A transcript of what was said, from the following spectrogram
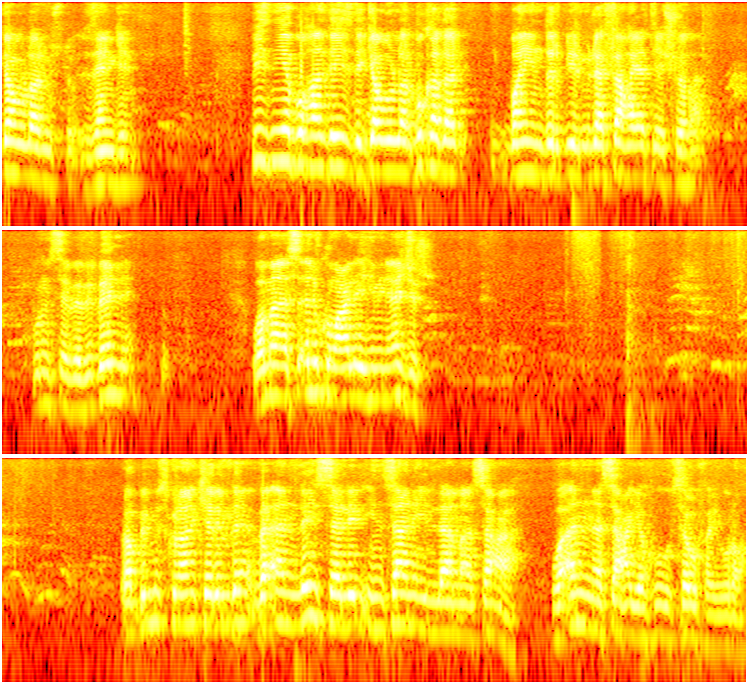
gavurlar Müslü- zengin. Biz niye bu haldeyiz de gavurlar bu kadar bayındır bir müreffeh hayat yaşıyorlar? Bunun sebebi belli. وَمَا أَسْأَلُكُمْ عَلَيْهِ مِنْ اَجْرٍ Rabbimiz Kur'an-ı Kerim'de ve en leyse lil insani illa ma sa'a ve enne sa'yehu sevfe yura.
